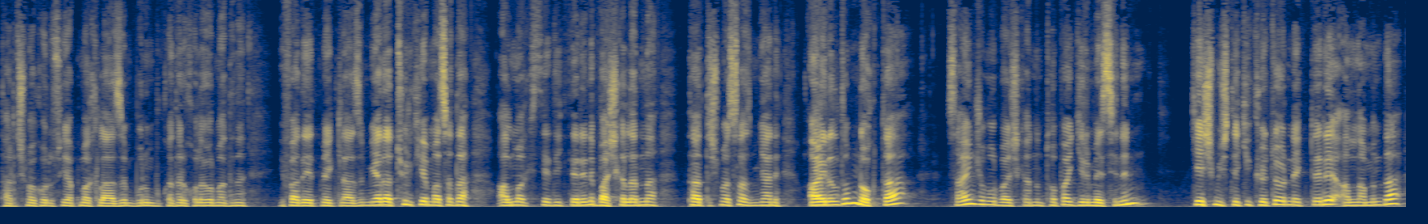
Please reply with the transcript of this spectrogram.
tartışma konusu yapmak lazım. Bunun bu kadar kolay olmadığını ifade etmek lazım. Ya da Türkiye masada almak istediklerini başkalarına tartışması lazım. Yani ayrıldığım nokta Sayın Cumhurbaşkanı'nın topa girmesinin geçmişteki kötü örnekleri anlamında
